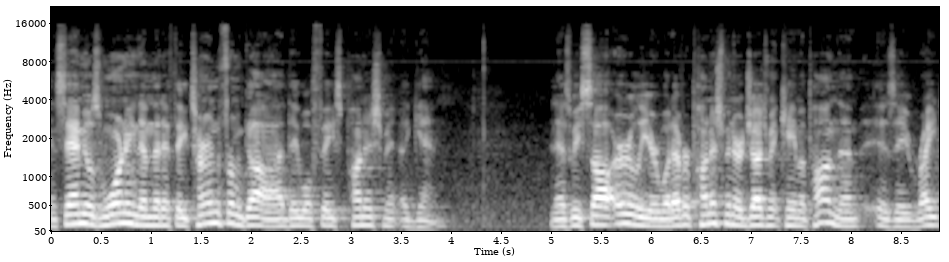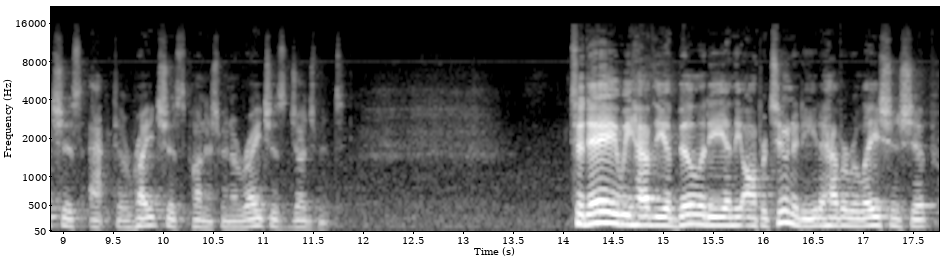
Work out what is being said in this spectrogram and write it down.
And Samuel's warning them that if they turn from God, they will face punishment again. And as we saw earlier, whatever punishment or judgment came upon them is a righteous act, a righteous punishment, a righteous judgment. Today, we have the ability and the opportunity to have a relationship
